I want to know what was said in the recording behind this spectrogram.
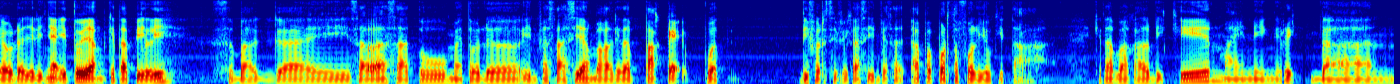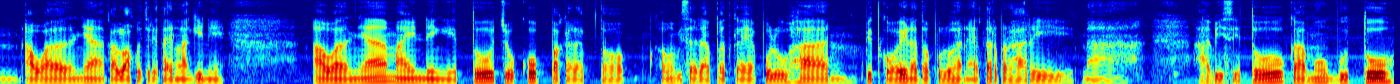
Ya udah jadinya itu yang kita pilih sebagai salah satu metode investasi yang bakal kita pakai buat diversifikasi investasi apa portofolio kita kita bakal bikin mining rig dan awalnya kalau aku ceritain lagi nih awalnya mining itu cukup pakai laptop kamu bisa dapat kayak puluhan bitcoin atau puluhan ether per hari. Nah habis itu kamu butuh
